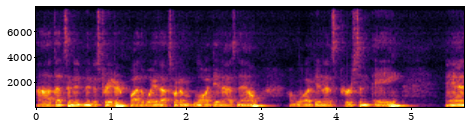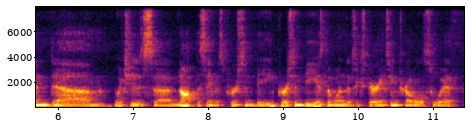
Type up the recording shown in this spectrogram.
Uh, that's an administrator, by the way, that's what I'm logged in as now. I'm logged in as person A, and um, which is uh, not the same as person B. Person B is the one that's experiencing troubles with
